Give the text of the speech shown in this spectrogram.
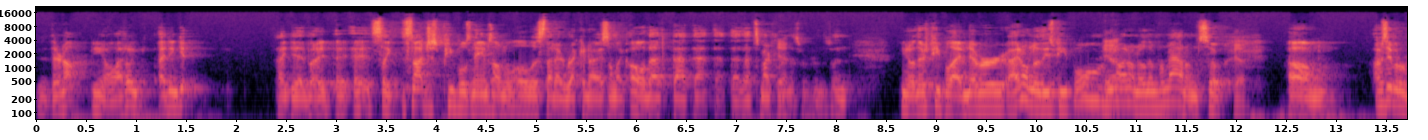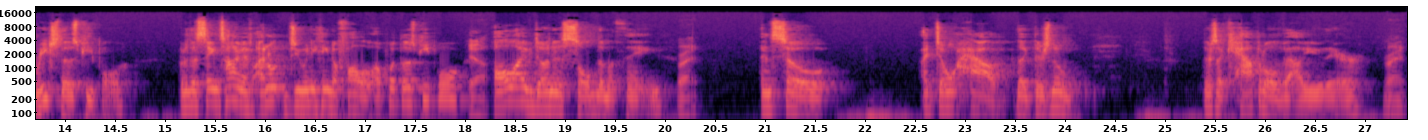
They're not, you know, I don't, I didn't get. I did, but it, it- it's like it's not just people's names on a list that I recognize. I'm like, oh, that that that that, that that's my friend. Yeah. That's my friend. And you know, there's people I've never. I don't know these people. You Yeah. know, I don't know them from Adam. So, Yeah. um, I was able to reach those people. But at the same time, if I don't do anything to follow up with those people, all I've done is sold them a thing. Right. And so I don't have like there's no there's a capital value there. Right.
